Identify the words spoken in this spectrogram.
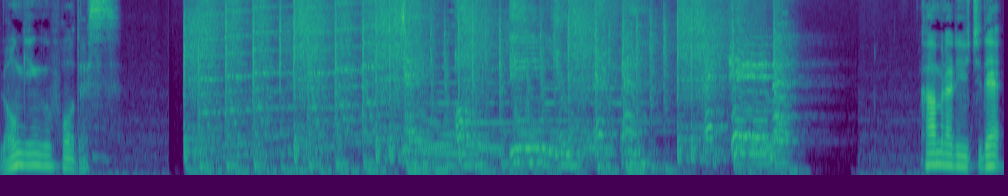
Longing for です。河村隆一で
